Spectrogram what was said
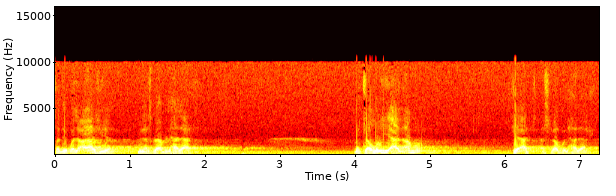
طريق العافية من أسباب الهلاك. متى ضيع الأمر جاءت أسباب الهلاك.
